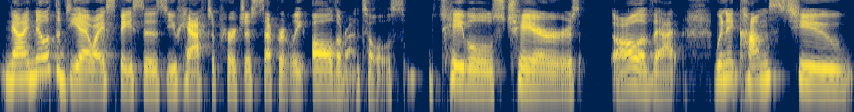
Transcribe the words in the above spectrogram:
Now, I know with the DIY spaces, you have to purchase separately all the rentals tables, chairs, all of that. When it comes to,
